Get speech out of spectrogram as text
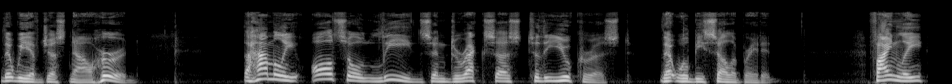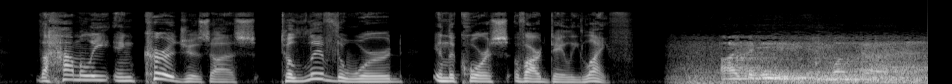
that we have just now heard. The homily also leads and directs us to the Eucharist that will be celebrated. Finally, the homily encourages us to live the Word in the course of our daily life. I believe in one God,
